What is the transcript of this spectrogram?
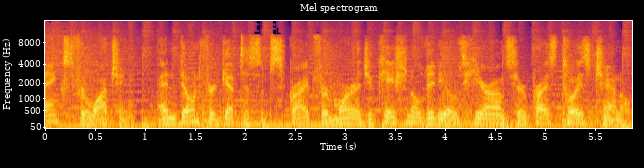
Thanks for watching, and don't forget to subscribe for more educational videos here on Surprise Toys channel.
